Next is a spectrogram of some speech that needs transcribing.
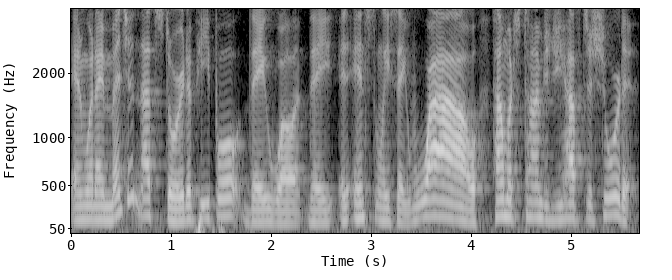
And when I mentioned that story to people, they well they instantly say, "Wow, how much time did you have to short it?"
